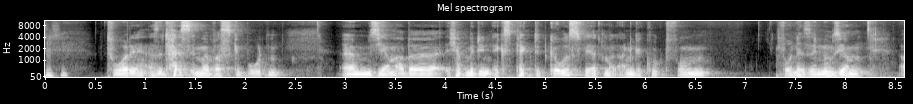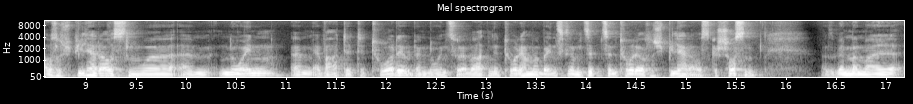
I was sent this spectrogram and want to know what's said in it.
Tore, also da ist immer was geboten. Ähm, sie haben aber, ich habe mir den Expected Goals Wert mal angeguckt vom vor der Sendung. Sie haben aus dem Spiel heraus nur ähm, neun ähm, erwartete Tore oder neun zu erwartende Tore, haben aber insgesamt 17 Tore aus dem Spiel heraus geschossen. Also wenn wir mal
